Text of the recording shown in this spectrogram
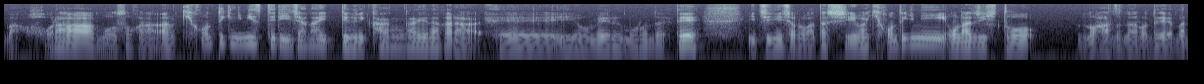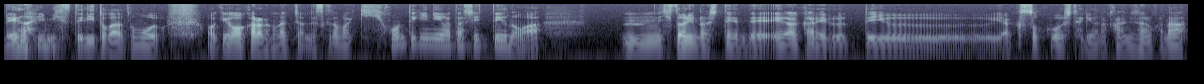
まあ、ホラーもそうかな。あの基本的にミステリーじゃないっていうふうに考えながら、えー、読めるもので、一人称の私は基本的に同じ人のはずなので、まあ、恋愛ミステリーとかだともう訳がわからなくなっちゃうんですけど、まあ、基本的に私っていうのは、うん、一人の視点で描かれるっていう約束をしてるような感じなのかな。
